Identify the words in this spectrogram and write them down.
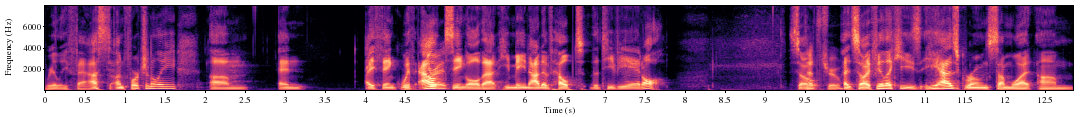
really fast, unfortunately. Um, and I think without right. seeing all that, he may not have helped the TVA at all. So That's true. So I feel like he's he has grown somewhat. Um,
